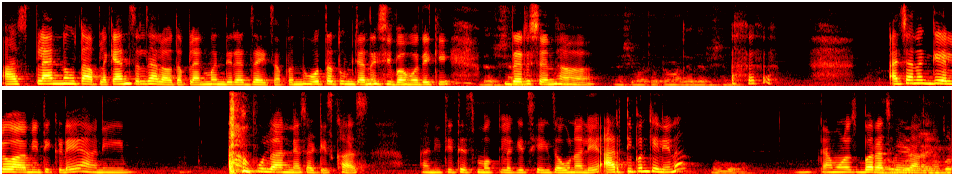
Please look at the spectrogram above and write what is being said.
आज प्लॅन नव्हता आपला कॅन्सल झाला होता प्लॅन मंदिरात जायचा. पण होतं तुमच्या नशिबामध्ये की दर्शन. हां. नशिबात होतं माझ्या दर्शन. अचानक गेलो आम्ही तिकडे आणि फुलं आणण्यासाठीच खास. आणि तिथेच मग लगेच हे जाऊन आले. आरती पण केली ना? हो. त्यामुळंच बराच वेळ लागला.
